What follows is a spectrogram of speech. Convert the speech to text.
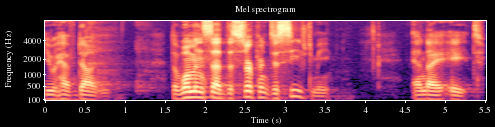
you have done? The woman said, The serpent deceived me and I ate.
